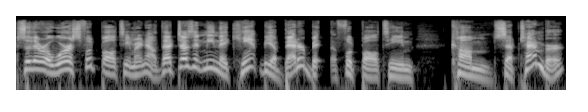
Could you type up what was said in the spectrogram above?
so they're a worse football team right now. That doesn't mean they can't be a better bi- football team come September.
